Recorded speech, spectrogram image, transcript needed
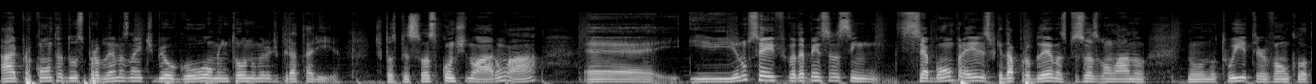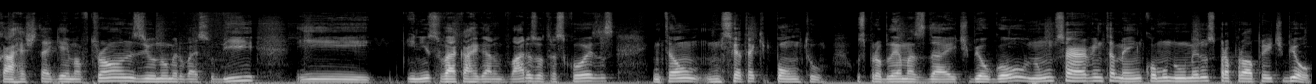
ah, por conta dos problemas na HBO Go aumentou o número de pirataria. Tipo, as pessoas continuaram lá, é, e eu não sei, fico até pensando assim, se é bom para eles, porque dá problema, as pessoas vão lá no, no, no, Twitter, vão colocar hashtag Game of Thrones e o número vai subir, e, e nisso vai carregar várias outras coisas. Então, não sei até que ponto os problemas da HBO Go não servem também como números para a própria HBO.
